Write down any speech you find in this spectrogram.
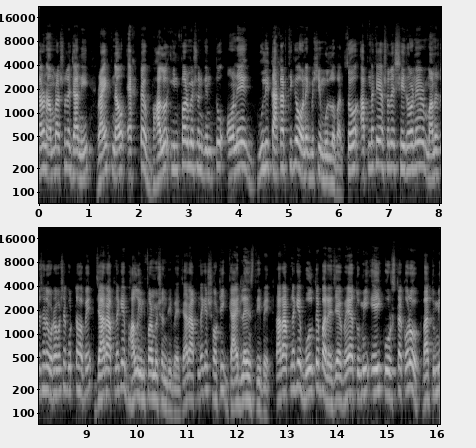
কারণ আমরা আসলে জানি রাইট নাও একটা ভালো ইনফরমেশন কিন্তু অনেকগুলি টাকার থেকে অনেক বেশি মূল্যবান। তো আপনাকে আসলে সেই ধরনের মানুষদের সাথে ওঠা বসা করতে হবে, যারা আপনাকে ভালো ইনফরমেশন দিবে, যারা আপনাকে সঠিক গাইডলাইন্স দিবে। তারা আপনাকে বলতে পারে যে, ভাইয়া, তুমি এই কোর্সটা করো বা তুমি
